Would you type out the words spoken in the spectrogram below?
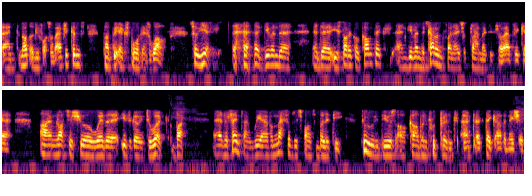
and not only for South Africans, but we export as well. So yes, given the the historical context and given the current financial climate in South Africa, I'm not so sure whether it's going to work. But at the same time, we have a massive responsibility to reduce our carbon footprint and uh, take other measures.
